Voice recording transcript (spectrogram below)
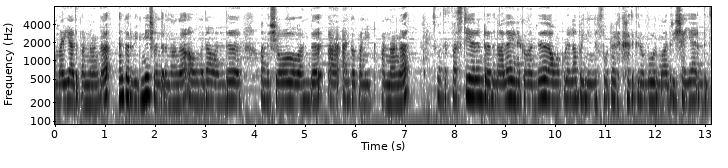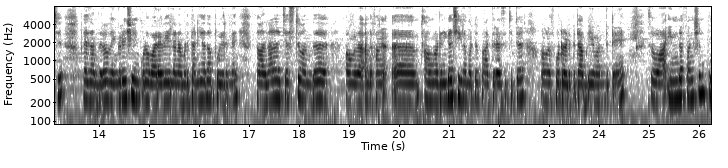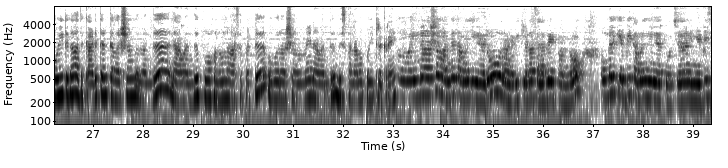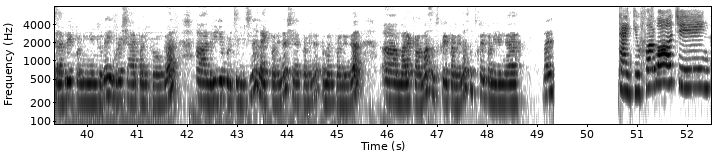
மரியாதை பண்ணாங்க. ஆங்கர் விக்னேஷ் வந்திருந்தாங்க. அவங்க தான் வந்து அந்த ஷோ வந்து ஆங்கர் பண்ணிட்டு பண்ணாங்க. ஸோ அது ஃபஸ்ட் இயருன்றதுனால எனக்கு வந்து அவங்க கூடலாம் போய் நின்று ஃபோட்டோ எடுக்கிறதுக்கு ரொம்ப ஒரு மாதிரி ஷையாக இருந்துச்சு. ப்ளஸ் அந்த தடவை வெங்கடேஷும் என் கூட வரவே இல்லை. நான் மட்டும் தனியாக தான் போயிருந்தேன். ஸோ அதனால் ஜஸ்ட்டு வந்து அவங்கள அந்த ஃபங்க அவங்களோட நிகழ்ச்சிகளை மட்டும் பார்த்து ரசிச்சுட்டு அவங்கள ஃபோட்டோ எடுத்துகிட்டு அப்படியே வந்துட்டேன். ஸோ இந்த ஃபங்க்ஷன் போயிட்டு தான் அதுக்கு அடுத்தடுத்த வருஷங்கள் வந்து நான் வந்து போகணும்னு ஆசைப்பட்டு ஒவ்வொரு வருஷமுமே நான் வந்து மிஸ் பண்ணாமல் போயிட்டுருக்கிறேன் இந்த வருஷம் வந்து தமிழ் இயரும் நாங்கள் வீட்டில் தான் செலிப்ரேட் பண்ணோம். உங்களுக்கு எப்படி தமிழ் நியூ இயர் போச்சு? நீங்கள் எப்படி செலிப்ரேட் பண்ணீங்கன்றதை என் கூட ஷேர் பண்ணிக்கோங்க. அந்த வீடியோ பிடிச்சிருந்துச்சுன்னா லைக் பண்ணுங்கள் ஷேர் பண்ணுங்கள் கமெண்ட் பண்ணுங்கள் மறக்காமல் சப்ஸ்கிரைப் பண்ணலைன்னா சப்ஸ்கிரைப் பண்ணிடுங்க. பாய் தேங்க்யூ ஃபார் வாட்சிங்.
